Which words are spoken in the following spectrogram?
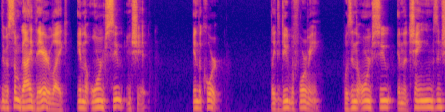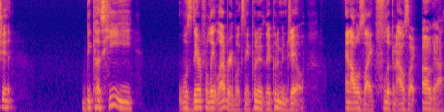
there was some guy there like in the orange suit and shit in the court like the dude before me was in the orange suit and the chains and shit because he was there for late library books and they put him they put him in jail. And I was like flipping. I was like, oh god.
